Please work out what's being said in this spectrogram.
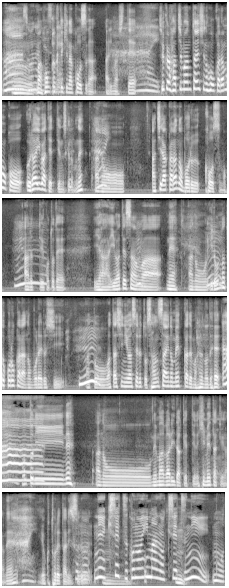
あーそうなんまあ、本格的なコースがありまして。はい。それから八幡平市の方からもこう裏岩手っていうんですけどもね、はい。あのあちらから登るコースもあるっていうことで。いやー岩手山はね、あのうん。いろんなところから登れるし、うん。あと私に言わせると山菜のメッカでもあるので本当にね、あのー根曲がり岳っていうの姫岳がねはい。よく取れたりすそるのねうん。季節この今の季節にもう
